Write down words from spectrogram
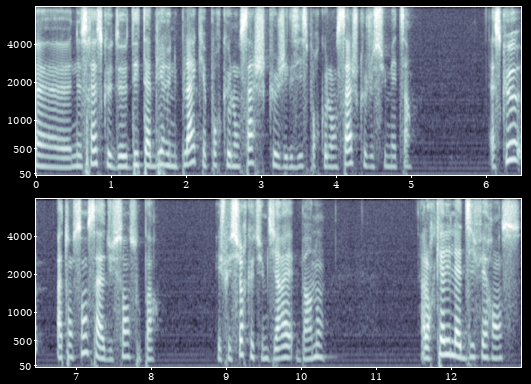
euh, ne serait-ce que d'établir une plaque pour que l'on sache que j'existe, pour que l'on sache que je suis médecin. Est-ce que, à ton sens, ça a du sens ou pas? Et je suis sûre que tu me dirais, ben non. Alors quelle est la différence?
